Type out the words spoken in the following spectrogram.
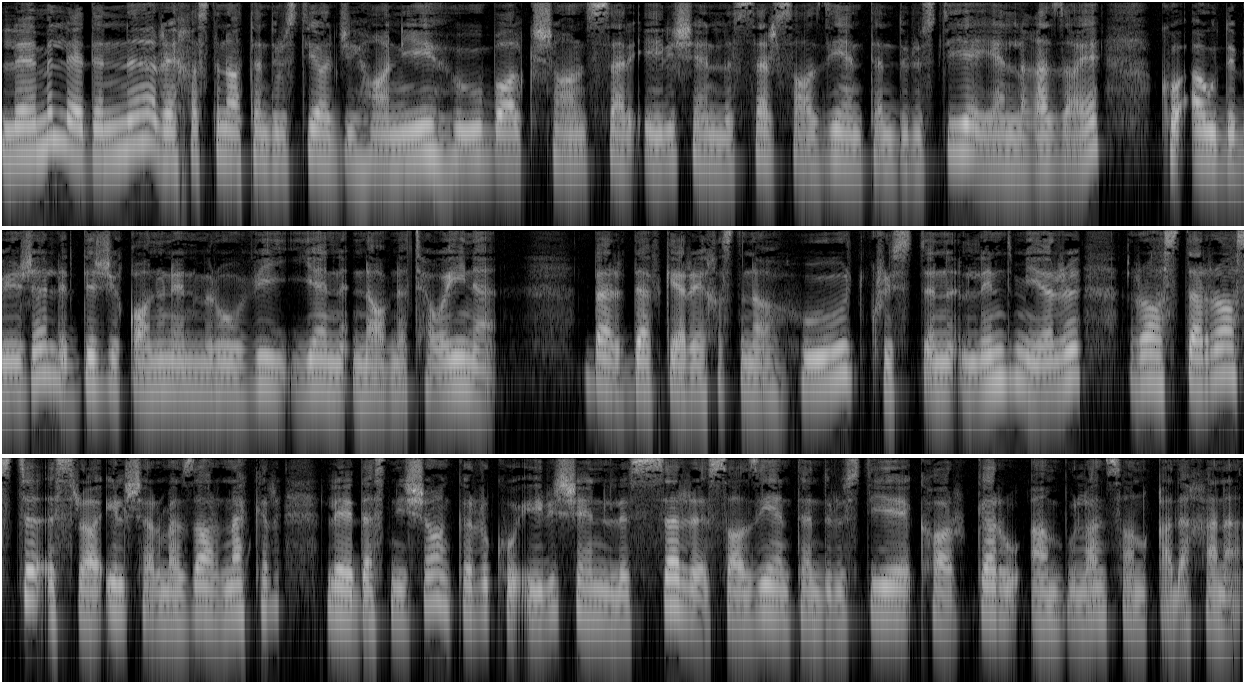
لمل دن رخستنا تندرستی جیهانی هو بالکشان سر ایریشن لسر سازی تندرستی ین لغزای که او دبیجه لدجی قانون مرووی ین نابنتوینه. بر دفک ریخستنا هود کریستن لندمیر راست راست اسرائیل شرمزار نکر لی دست نشان کر کو ایریشن لسر سازی تندرستی کارگر و امبولانسان قدخنه.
